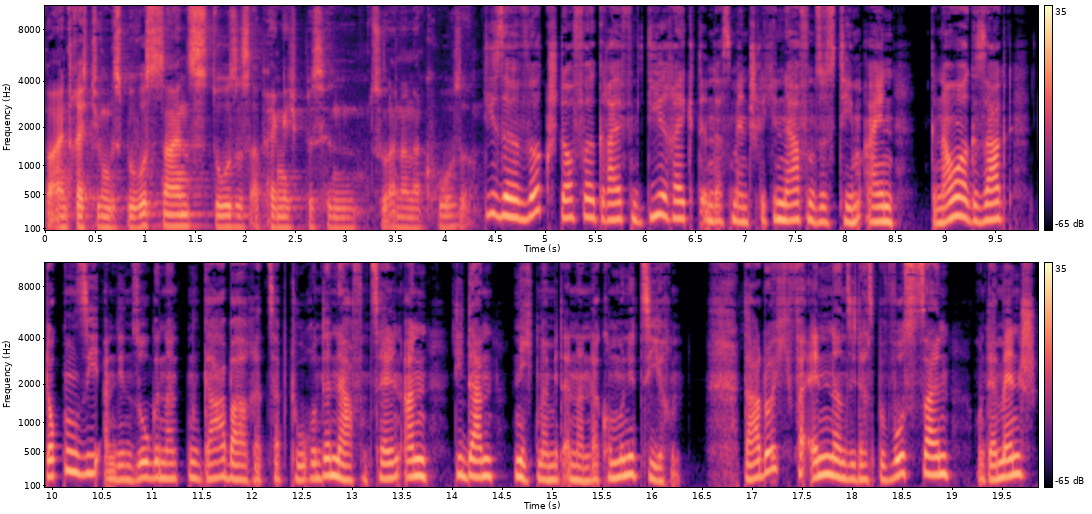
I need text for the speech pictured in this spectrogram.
Beeinträchtigung des Bewusstseins, dosisabhängig bis hin zu einer Narkose. Diese Wirkstoffe greifen direkt in das menschliche Nervensystem ein. Genauer gesagt, docken sie an den sogenannten GABA-Rezeptoren der Nervenzellen an, die dann nicht mehr miteinander kommunizieren. Dadurch verändern sie das Bewusstsein und der Mensch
